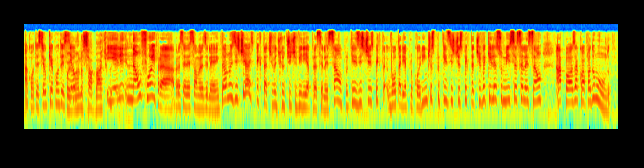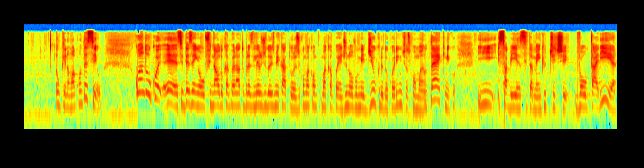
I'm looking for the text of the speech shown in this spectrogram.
Aconteceu o que aconteceu. Foi o ano sabático E dele, ele né? não foi para a seleção brasileira. Então não existia a expectativa de que o Tite viria para a seleção, porque existia voltaria para o Corinthians, porque existia a expectativa que ele assumisse a seleção após a Copa do Mundo o que não aconteceu. Quando eh, se desenhou o final do Campeonato Brasileiro de 2014 com uma, uma campanha de novo medíocre do Corinthians com o mano técnico, e sabia-se também que o Tite voltaria,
